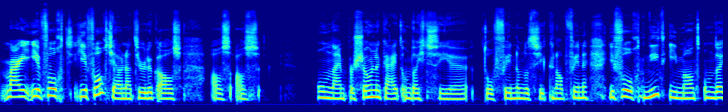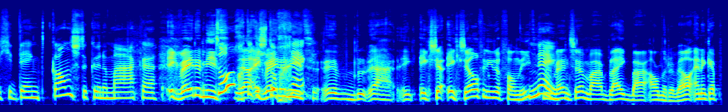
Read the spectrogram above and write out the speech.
Maar je volgt, je volgt jou natuurlijk als, als, als online persoonlijkheid omdat ze je tof vinden, omdat ze je knap vinden. Je volgt niet iemand omdat je denkt kans te kunnen maken. Ik weet het niet. Toch? Ja, Dat ik is weet toch het niet. Eh, Ja, ik, ik, ze- ik zelf in ieder geval niet Nee. mensen, maar blijkbaar anderen wel. En ik heb,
